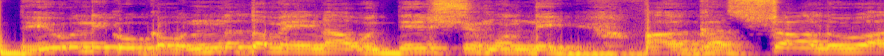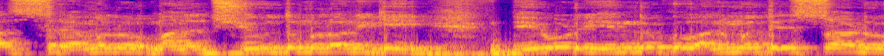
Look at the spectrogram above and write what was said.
దేవునికి ఒక ఉన్నతమైన ఉద్దేశం ఉంది. ఆ కష్టాలు ఆ శ్రమలు మన జీవితంలోనికి దేవుడు ఎందుకు అనుమతిస్తాడు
